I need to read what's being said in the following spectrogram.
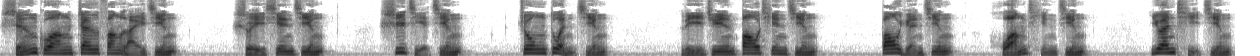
神光瞻方来经、水仙经、师解经、中顿经、李君包天经、包元经、黄庭经、渊体经、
